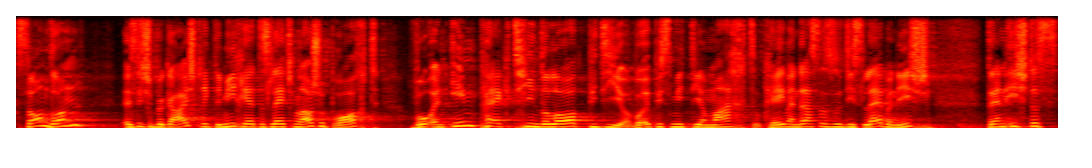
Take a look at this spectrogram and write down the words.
sondern es ist eine Begeisterung, die Michi hat das letzte Mal auch schon gebracht, wo ein Impact hinterlässt bei dir, wo etwas mit dir macht, okay? Wenn das also dein Leben ist, dann ist das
